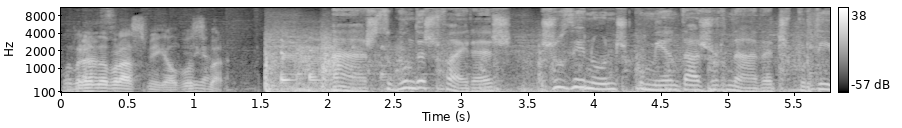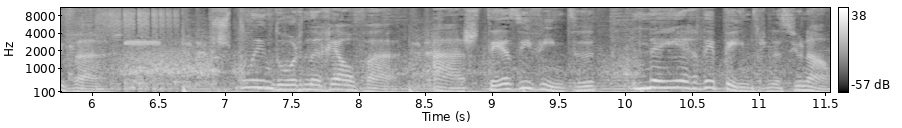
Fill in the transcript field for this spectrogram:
Um, um grande abraço, Miguel. Boa Obrigado. semana. Às segundas-feiras, José Nunes comenta a jornada desportiva. Esplendor na Relva, às 10h20, na RDP Internacional.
